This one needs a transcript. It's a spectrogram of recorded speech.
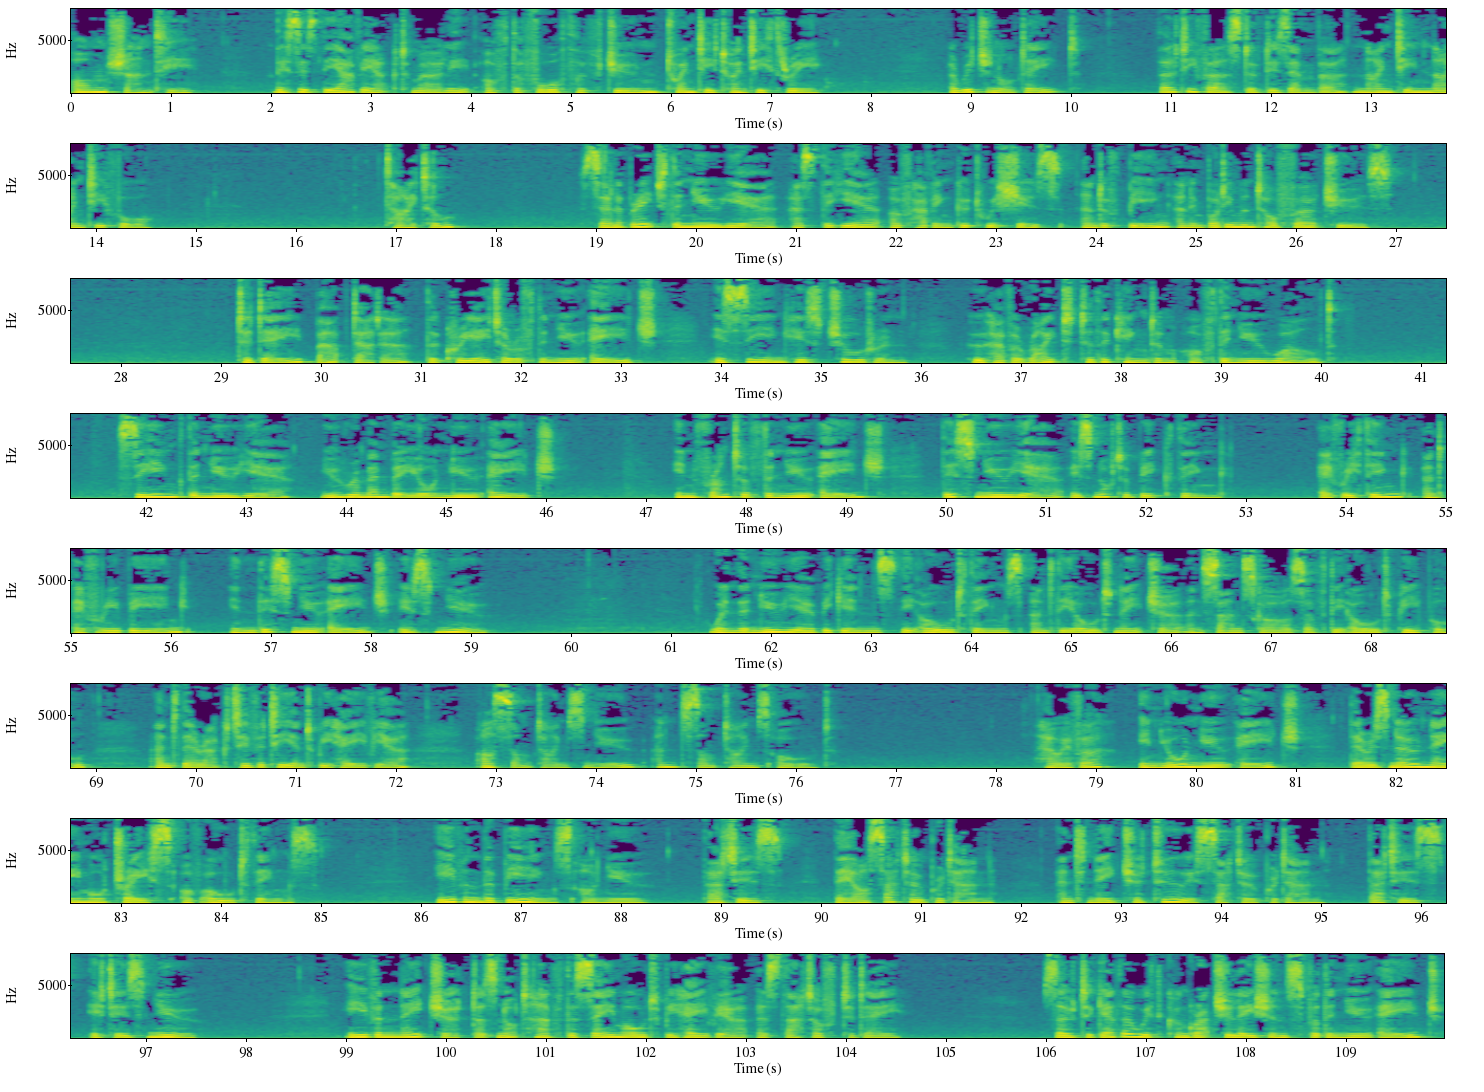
Om Shanti. This is the Avyakt Murli of the 4th of June 2023. Original date 31st of December 1994. Title Celebrate the new year as the year of having good wishes and of being an embodiment of virtues. Today, Bap Dada, the creator of the new age, is seeing his children who have a right to the kingdom of the new world. Seeing the new year, you remember your new age in front of the new age, this new year is not a big thing. Everything and every being in this new age is new. When the new year begins, the old things and the old nature and sanskars of the old people and their activity and behavior are sometimes new and sometimes old. However, in your new age, there is no name or trace of old things. Even the beings are new, that is, they are Sato Pradhan, and nature too is Sato Pradhan, that is, it is new. Even nature does not have the same old behavior as that of today. So, together with congratulations for the new age,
